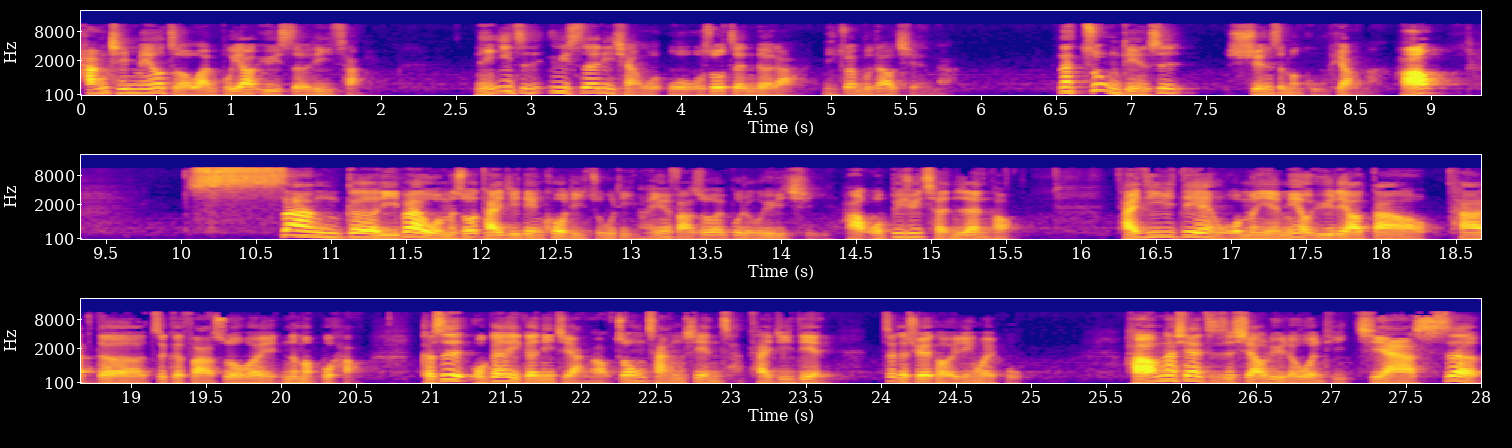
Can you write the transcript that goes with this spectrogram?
行情没有走完，不要预设立场。你一直预设立场，我我我说真的啦，你赚不到钱啦。那重点是选什么股票嘛？好，上个礼拜我们说台积电扩底主体嘛，因为法说会不如预期。好，我必须承认哈，台积电我们也没有预料到它的这个法说会那么不好。可是我可以跟你讲哦，中长线台积电这个缺口一定会补。好，那现在只是效率的问题。假设。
